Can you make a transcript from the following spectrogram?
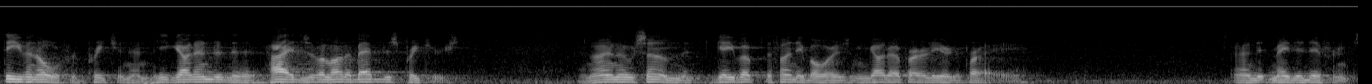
Stephen Olford preaching, and he got under the hides of a lot of Baptist preachers. And I know some that gave up the funny boys and got up earlier to pray. And it made a difference.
